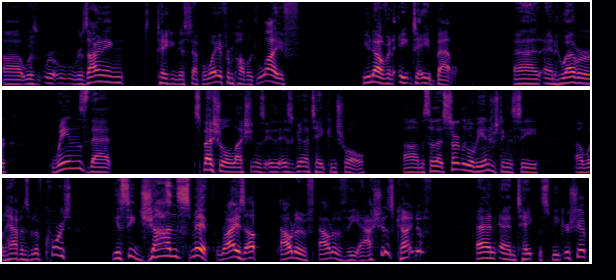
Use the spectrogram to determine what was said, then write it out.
uh, with re- resigning, taking a step away from public life, you now have an eight to eight battle. And, and whoever wins that special election is, is, is going to take control. Um, so that certainly will be interesting to see uh, what happens. But of course, you see John Smith rise up out of out of the ashes, kind of, and and take the speakership.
